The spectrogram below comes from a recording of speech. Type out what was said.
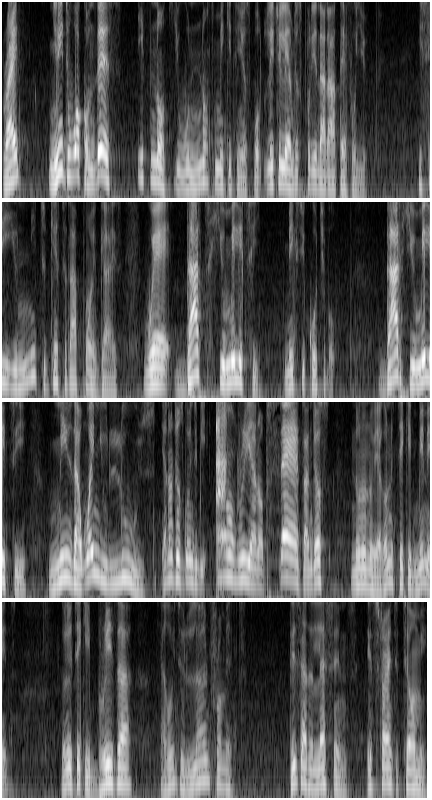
Right? You need to work on this. If not, you will not make it in your sport. Literally, I'm just putting that out there for you. You see, you need to get to that point, guys, where that humility makes you coachable. That humility means that when you lose, you're not just going to be angry and upset and just no, no, no. You're going to take a minute. You're going to take a breather. You're going to learn from it. These are the lessons it's trying to tell me.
